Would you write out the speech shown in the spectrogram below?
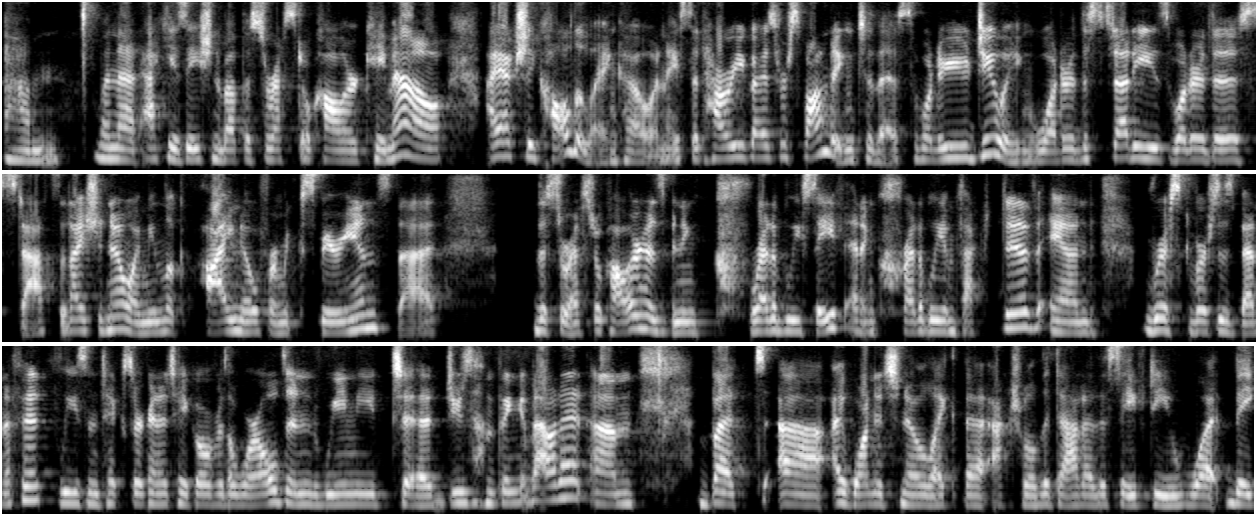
um, when that accusation about the Seresto collar came out, I actually called Elanco and I said, How are you guys responding to this? What are you doing? What are the studies? What are the stats that I should know? I mean, look, I know from experience that the Seresto collar has been incredibly safe and incredibly effective and risk versus benefit fleas and ticks are going to take over the world and we need to do something about it. Um, but uh, i wanted to know like the actual the data the safety what they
